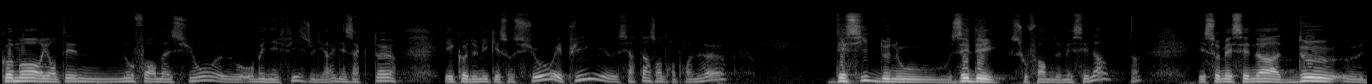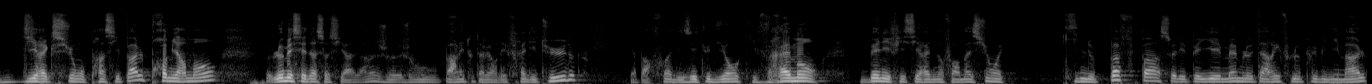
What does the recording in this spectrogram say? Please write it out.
comment orienter nos formations euh, au bénéfice, je dirais, des acteurs économiques et sociaux. Et puis, euh, certains entrepreneurs décident de nous aider sous forme de mécénat. Hein. Et ce mécénat a deux euh, directions principales. Premièrement, le mécénat social. Hein. Je, vous parlais tout à l'heure des frais d'études. Il y a parfois des étudiants qui vraiment bénéficieraient de nos formations et qui ne peuvent pas se les payer, même le tarif le plus minimal.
